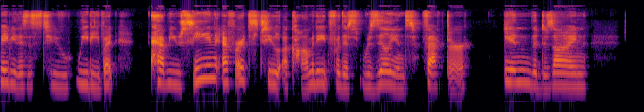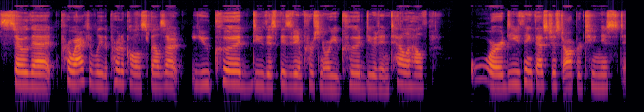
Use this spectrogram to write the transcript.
maybe this is too weedy, but have you seen efforts to accommodate for this resilience factor in the design so that proactively the protocol spells out you could do this visit in person or you could do it in telehealth? Or do you think that's just opportunistic?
